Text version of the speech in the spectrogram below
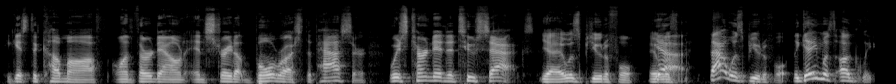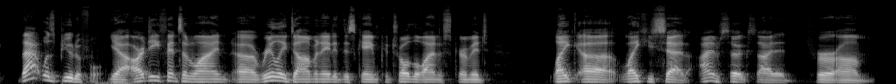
He gets to come off on third down and straight up bull rush the passer, which turned into two sacks. Yeah, it was beautiful. It Yeah. was that was beautiful. The game was ugly. That was beautiful. Yeah, our defensive line uh, really dominated this game, controlled the line of scrimmage. Like uh, like you said, I am so excited for um,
